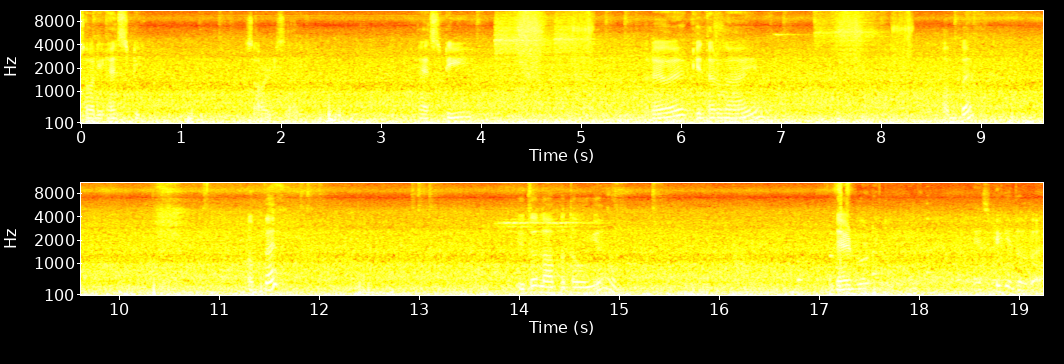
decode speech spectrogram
sorry S T sorry sorry S T अरे किधर गया ये? अबे अबे ये तो लापता हो गया। डेड बॉडी एस पी किधर गया?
